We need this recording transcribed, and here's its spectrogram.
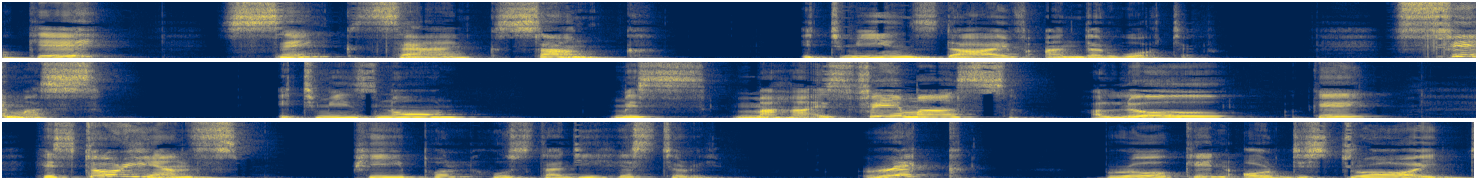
Okay? Sink, sank, sunk. It means dive underwater. Famous, it means known. Miss Maha is famous. Hello. Okay. Historians, people who study history. Wreck, broken or destroyed.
